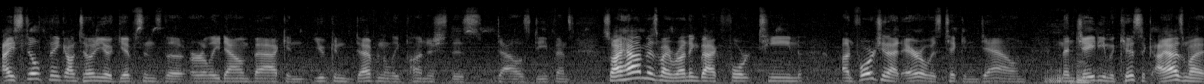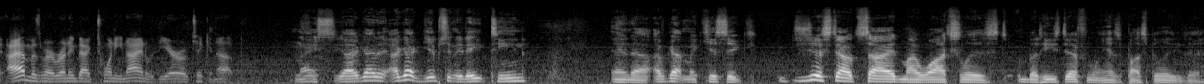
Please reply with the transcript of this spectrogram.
I still think Antonio Gibson's the early down back, and you can definitely punish this Dallas defense. So I have him as my running back 14. Unfortunately, that arrow is ticking down, and then J.D. McKissic, I have my I have him as my running back 29 with the arrow ticking up. Nice. Yeah, I got it. I got Gibson at 18, and uh, I've got McKissic just outside my watch list, but he's definitely has a possibility to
